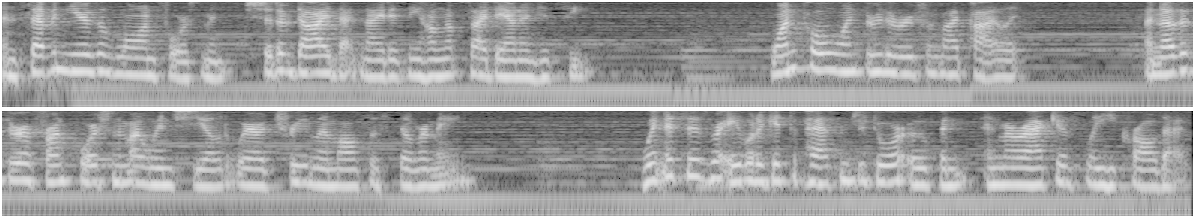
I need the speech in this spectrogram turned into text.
and seven years of law enforcement, should have died that night as he hung upside down in his seat. One pole went through the roof of my pilot, another through a front portion of my windshield where a tree limb also still remains. Witnesses were able to get the passenger door open, and miraculously, he crawled out.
